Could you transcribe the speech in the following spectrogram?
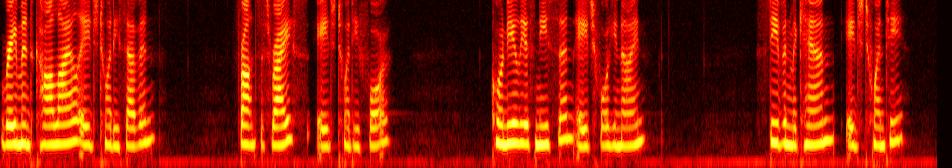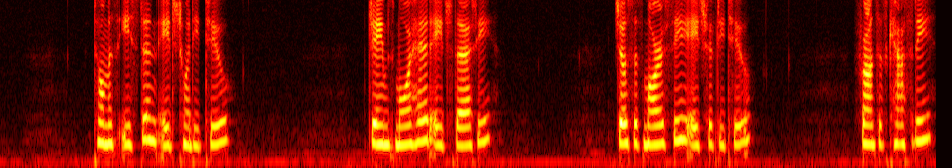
Raymond Carlyle, age 27. Francis Rice, age 24. Cornelius Neeson, age 49. Stephen McCann, age 20. Thomas Easton, age 22. James Moorhead, age 30. Joseph Morrissey, age 52. Francis Cassidy,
